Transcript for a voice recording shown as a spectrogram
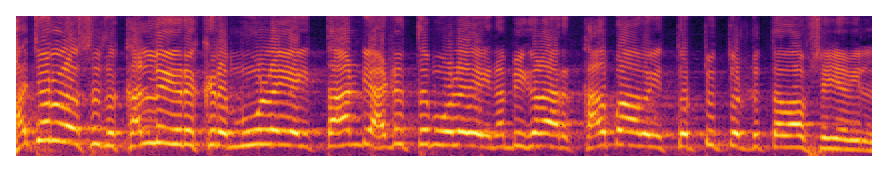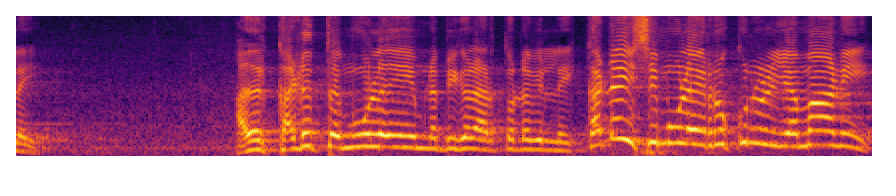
ஹஜருல் அஸ்வத் கல்லு இருக்கிற மூளையை தாண்டி அடுத்த மூளையை நபிகளார் காபாவை தொட்டு தொட்டு தவாப் செய்யவில்லை. அதற்கு அடுத்த மூளையையும் நபிகளார் தொடவில்லை. கடைசி மூளை ருக்குனுல் யமானி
